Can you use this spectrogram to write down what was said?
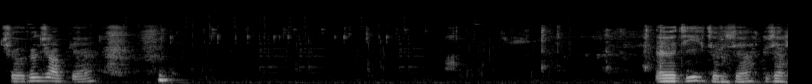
Çılgın jump ya. evet iyi gidiyoruz ya. Güzel.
